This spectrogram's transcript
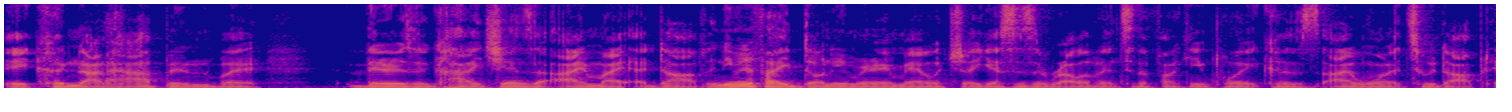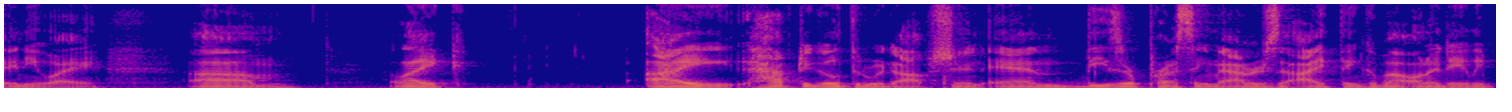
it could not happen, but there's a high chance that I might adopt. And even if I don't even marry a man, which I guess is irrelevant to the fucking point because I wanted to adopt anyway. Um, like I have to go through adoption, and these are pressing matters that I think about on a daily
